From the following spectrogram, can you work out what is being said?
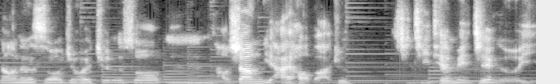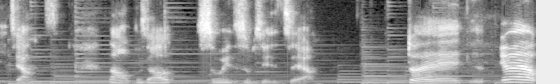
然后那个时候就会觉得说：“嗯，好像也还好吧，就几几天没见而已这样子。”那我不知道 Sweet 是不是也是这样？对，因为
